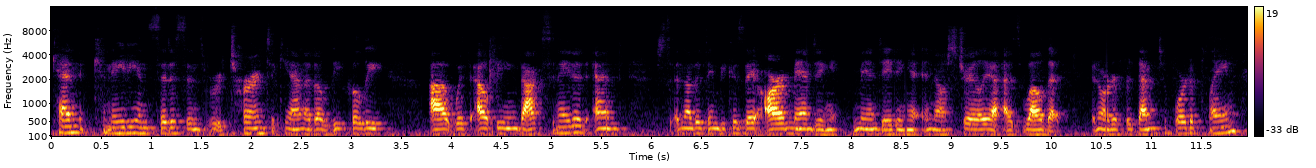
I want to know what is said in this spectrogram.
can Canadian citizens return to Canada legally uh, without being vaccinated? And just another thing, because they are mandating mandating it in Australia as well, that in order for them to board a plane,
